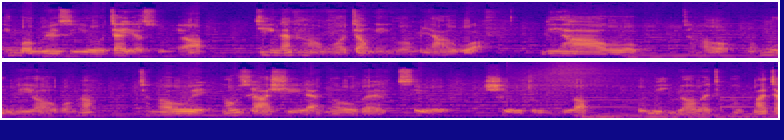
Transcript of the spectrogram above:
ဒီမိုကရေစီကိုကြိုက်ရဆိုရင်ကြီးငတ်ခံကိုကြောက်နေလို့မရဘူးပေါ့။ဒီဟာကိုကျွန်တော်မမှုနေရောပေါ့နော်။ကျွန်တော်ရဲ့နှုတ်ရှာရှိတဲ့အနှုတ်ပဲစီကိုရှေ့ကျပြီးတော့ ဘုမိပြောပဲကျွန်တော်မကြ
